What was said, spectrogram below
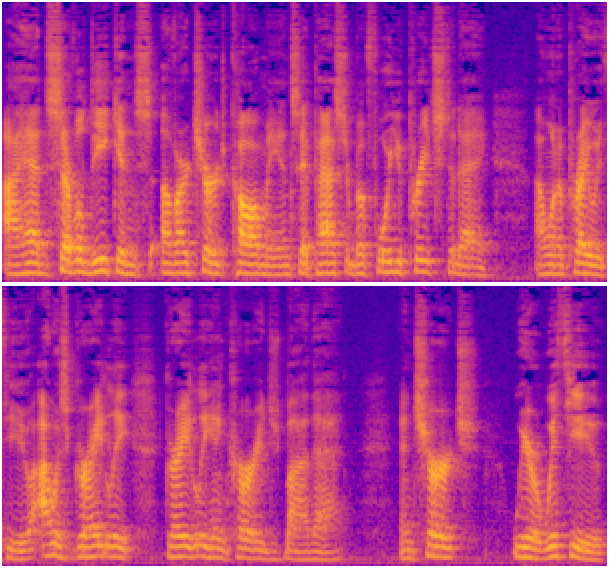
I had several deacons of our church call me and say, Pastor, before you preach today, I want to pray with you. I was greatly, greatly encouraged by that. And, church, we are with you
